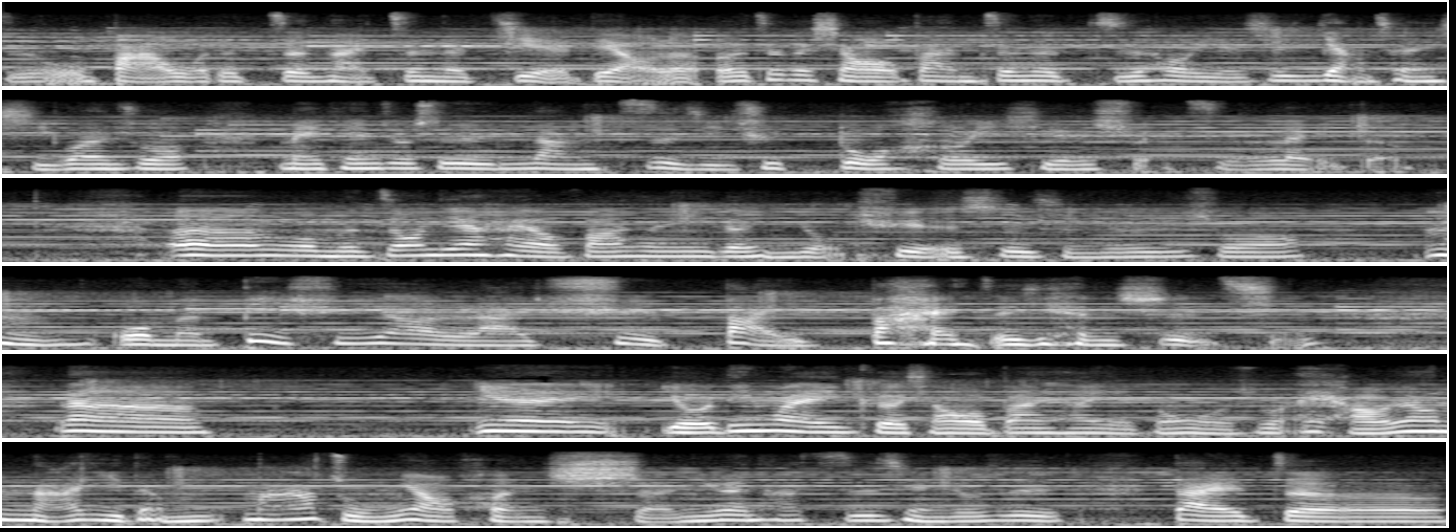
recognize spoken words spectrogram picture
子，我把我的真奶真的戒掉了。而这个小伙伴真的之后也是养成习惯，说每天就是让自己去多喝一些水之类的。嗯，我们中间还有发生一个很有趣的事情，就是说，嗯，我们必须要来去拜拜这件事情。那因为有另外一个小伙伴，他也跟我说，哎，好像哪里的妈祖庙很神，因为他之前就是带着。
